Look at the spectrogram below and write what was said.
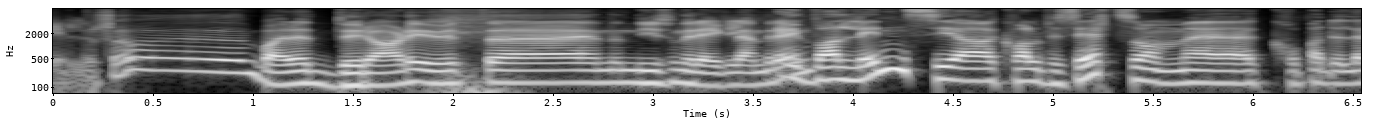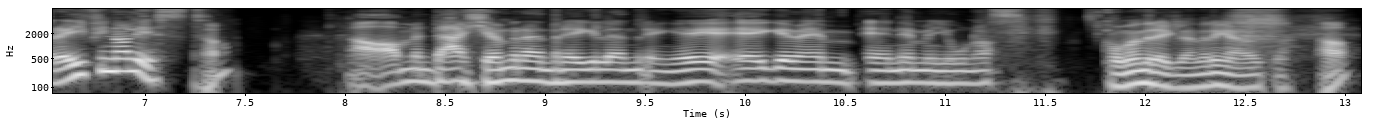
Eller så eh, bare drar de ut eh, en ny sånn Er regelendring. Valencia kvalifisert som eh, Copa del Rey-finalist? Ja. Ja, men der kommer det en regelendring. Jeg, jeg er enig med Jonas. Kom en regelendring her, vet du.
